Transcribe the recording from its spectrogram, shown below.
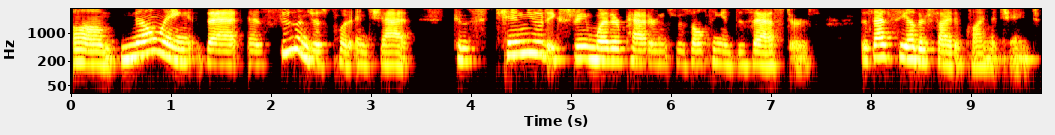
um, knowing that, as Susan just put in chat, continued extreme weather patterns resulting in disasters, that that's the other side of climate change.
